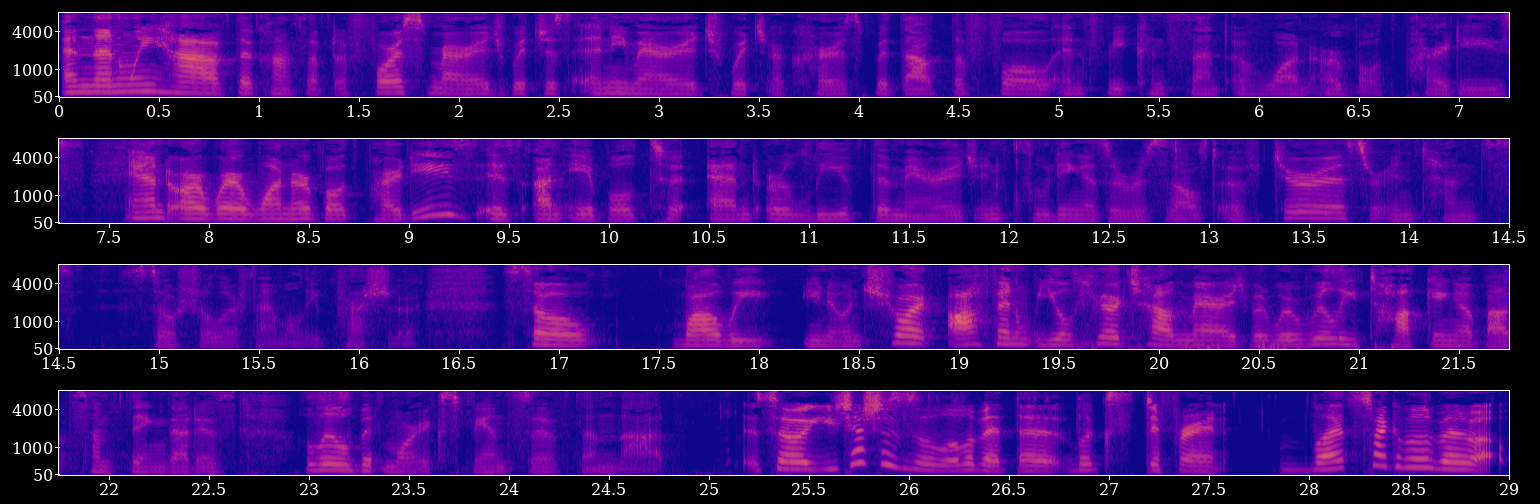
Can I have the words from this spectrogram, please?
And then we have the concept of forced marriage, which is any marriage which occurs without the full and free consent of one or both parties, and or where one or both parties is unable to end or leave the marriage, including as a result of duress or intense social or family pressure. So while we, you know, in short, often you'll hear child marriage, but we're really talking about something that is a little bit more expansive than that. So you touched on this a little bit that it looks different. Let's talk a little bit about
